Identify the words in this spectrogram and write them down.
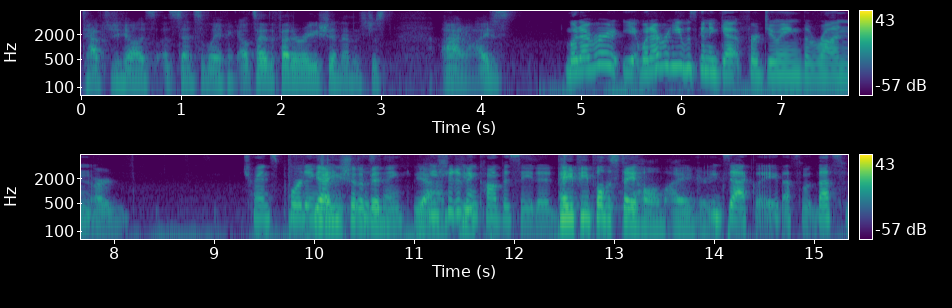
Captain Jahel is ostensibly I think outside the Federation, and it's just I don't know. I just Whatever yeah, whatever he was going to get for doing the run or transporting Yeah, he should have been- thing, yeah, he should have been compensated. pay people to stay home. I agree. Exactly. That's what that's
